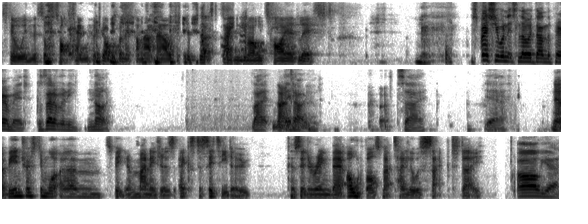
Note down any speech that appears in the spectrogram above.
still in the sort of top ten for jobs when they come out now. Just, just that same old tired list. especially when it's lower down the pyramid because they don't really know. Like No, they exactly. don't. So, yeah, Now it'd be interesting what um speaking of managers, Exeter City do, considering their old boss Matt Taylor was sacked today. oh yeah,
